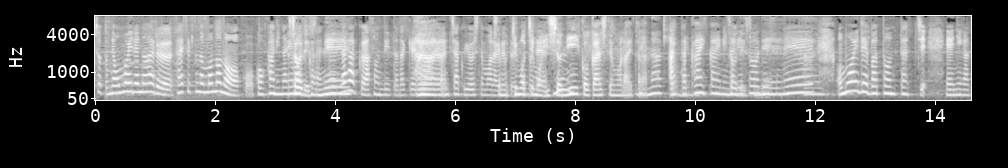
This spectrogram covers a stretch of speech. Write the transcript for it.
ちょっとね思い入れのある大切なもののこう交換になりますからね、ね、長く遊んでいただける、はい、着用してもらえる気持ちも一緒に交換してもらえたらな、うん、あったかい会になりそうですね、ね。はい、思い出バトンタッチ、えー、2月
